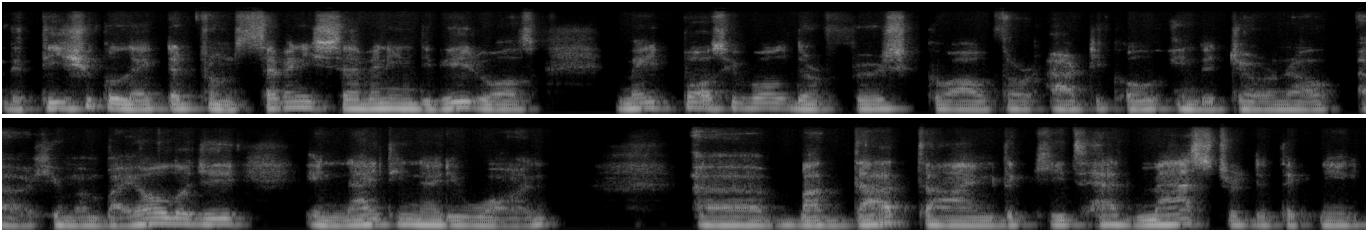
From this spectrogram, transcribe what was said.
The tissue collected from 77 individuals made possible their first co-author article in the journal uh, Human Biology in 1991. Uh, but that time, the Kidds had mastered the technique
